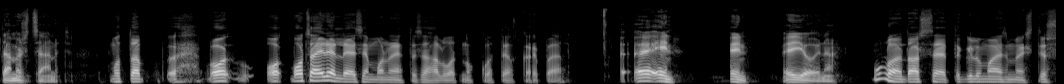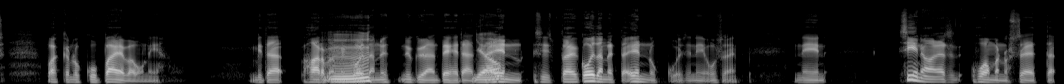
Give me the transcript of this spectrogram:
Tämmöiset säännöt. mutta äh, oot, oot, oot sä edelleen semmonen, että sä haluat nukkua telkkari päällä? En. En. Ei ole enää. Mulla on taas se, että kyllä mä esimerkiksi, jos vaikka nukkuu päiväunia, mitä harvemmin Mm. koitan nyt nykyään tehdä, että Joo. en, siis, tai koitan, että en nukkuisi niin usein, niin siinä on huomannut se, että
